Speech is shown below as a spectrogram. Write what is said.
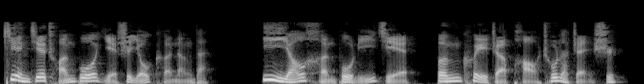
间接传播也是有可能的。易遥很不理解，崩溃着跑出了诊室。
